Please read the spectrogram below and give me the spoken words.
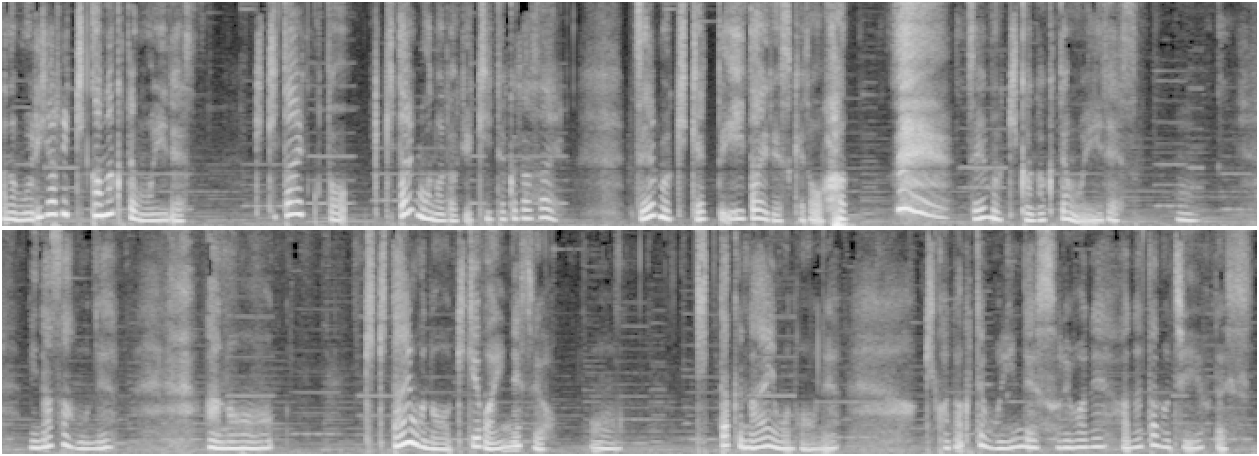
あの、無理やり聞かなくてもいいです。聞きたいこと、聞きたいものだけ聞いてください。全部聞けって言いたいですけど、全部聞かなくてもいいです。うん。皆さんもね、あの、聞きたいものを聞けばいいんですよ。うん。聞きたくないものをね、聞かなくてもいいんです。それはね、あなたの自由です。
